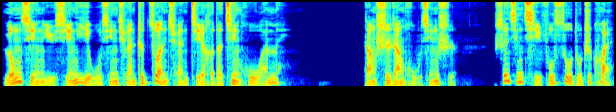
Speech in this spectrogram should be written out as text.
龙形与形意五行拳之钻拳结合得近乎完美。当施展虎形时，身形起伏速度之快，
